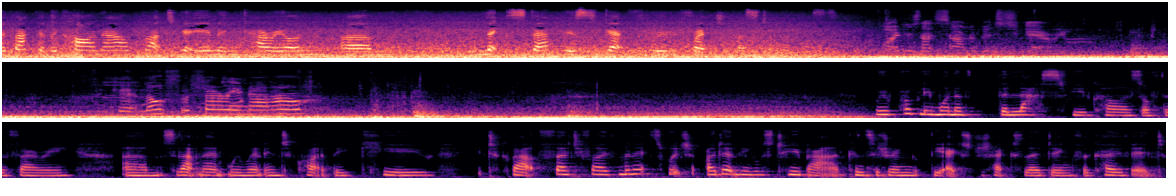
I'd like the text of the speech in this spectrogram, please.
We're back at the car now, about to get in and carry on. Um, next step is to get through French customs. Why does that sound a bit scary? Getting off the ferry now. We were probably one of the last few cars off the ferry, um, so that meant we went into quite a big queue. It took about 35 minutes, which I don't think was too bad considering the extra checks they're doing for COVID.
